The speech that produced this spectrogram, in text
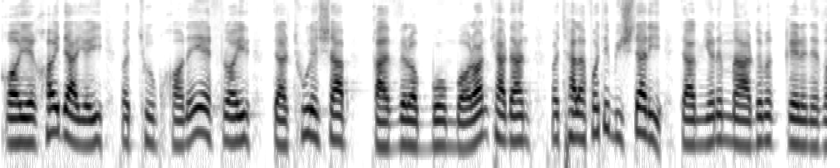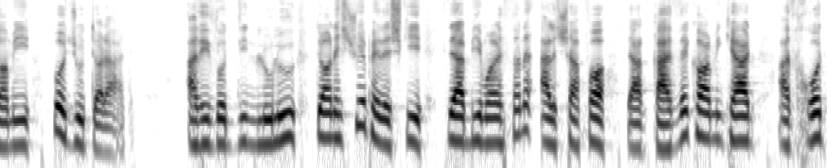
قایقهای دریایی و توپخانه اسرائیل در طول شب غزه را بمباران کردند و تلفات بیشتری در میان مردم غیر نظامی وجود دارد. عزیزالدین لولو دانشجوی پزشکی که در بیمارستان الشفا در غزه کار می‌کرد از خود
